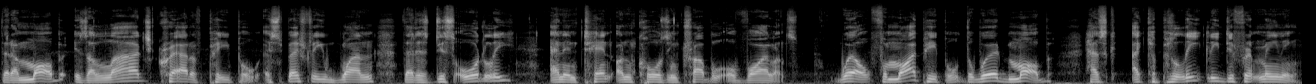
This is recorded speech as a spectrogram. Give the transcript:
that a mob is a large crowd of people, especially one that is disorderly and intent on causing trouble or violence. Well, for my people, the word mob has a completely different meaning.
